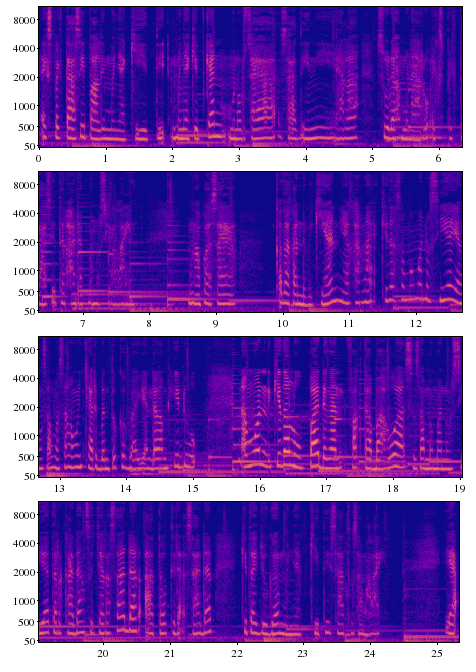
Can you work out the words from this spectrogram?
Ekspektasi paling menyakiti menyakitkan menurut saya saat ini ialah sudah menaruh ekspektasi terhadap manusia lain. Mengapa saya Katakan demikian ya karena kita semua manusia yang sama-sama mencari bentuk kebahagiaan dalam hidup. Namun kita lupa dengan fakta bahwa sesama manusia terkadang secara sadar atau tidak sadar kita juga menyakiti satu sama lain. Ya,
